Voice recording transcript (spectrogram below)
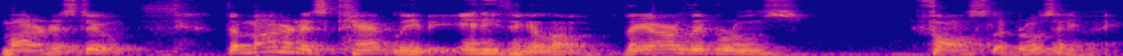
modernists do. The modernists can't leave anything alone. They are liberals, false liberals anyway.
